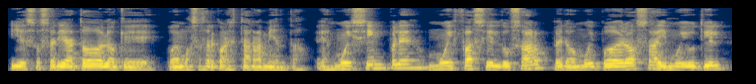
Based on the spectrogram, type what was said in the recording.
Y eso sería todo lo que podemos hacer con esta herramienta. Es muy simple, muy fácil de usar, pero muy poderosa y muy útil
